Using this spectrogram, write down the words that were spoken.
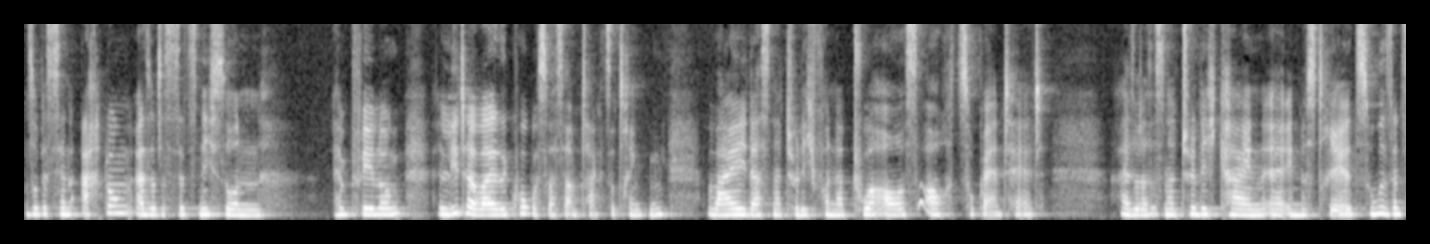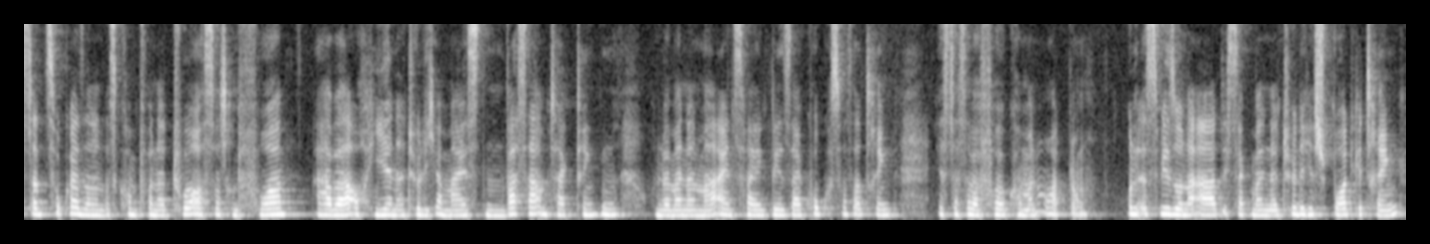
so ein bisschen Achtung, also das ist jetzt nicht so eine Empfehlung, literweise Kokoswasser am Tag zu trinken, weil das natürlich von Natur aus auch Zucker enthält. Also das ist natürlich kein äh, industriell zugesetzter Zucker, sondern das kommt von Natur aus darin vor. Aber auch hier natürlich am meisten Wasser am Tag trinken. Und wenn man dann mal ein, zwei Gläser Kokoswasser trinkt, ist das aber vollkommen in Ordnung. Und ist wie so eine Art, ich sag mal, natürliches Sportgetränk,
